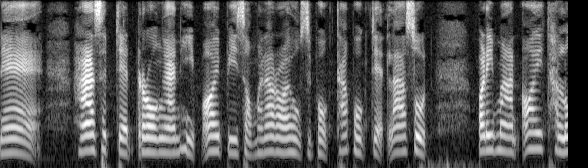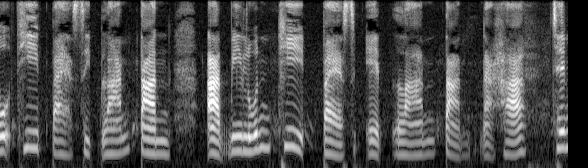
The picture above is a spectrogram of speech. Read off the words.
แน่ 57 โรงงานหีบอ้อยปี 2566ทับ67 ล่าสุด ปริมาณอ้อยทะลุที่ 80 ล้านตัน อาจมีลุ้นที่ 81 ล้านตันนะคะ เช่น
